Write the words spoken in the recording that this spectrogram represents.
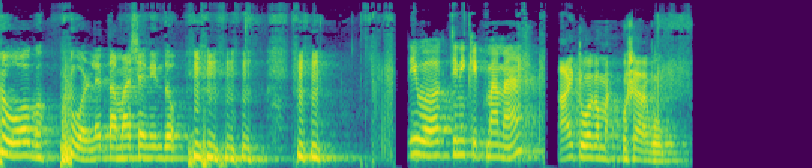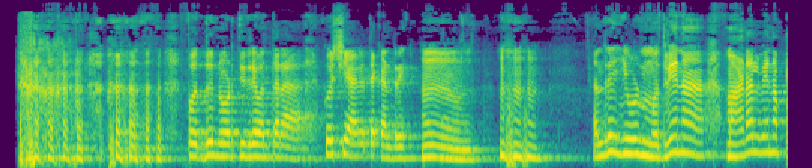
ಹೋಗು. ಒಳ್ಳೆ ತಮಾಷೆ ನಿಂದು. ನೀವು ಹೋಗ್ತೀನಿ ಕಿಟ್ ಮಾಮ ಆಯ್ತು ಹೋಗಮ್ಮ. ಹುಷಾರಾಗಿ ಹೋಗು. ಪೊದ್ದು ನೋಡ್ತಿದ್ರೆ ಒಂಥರ ಖುಷಿ ಆಗುತ್ತೆ ಕಣ್ರಿ. ಹ್ಮ್. ಅಂದ್ರೆ ಇವಳು ಮದ್ವೆನ ಮಾಡಲ್ವೇನಪ್ಪ?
